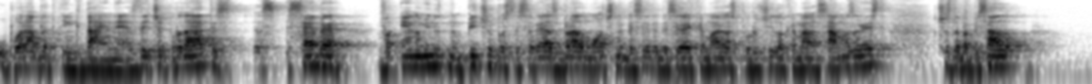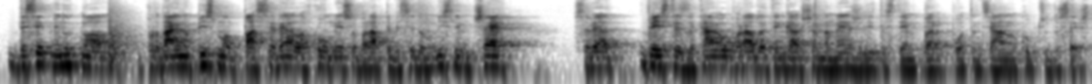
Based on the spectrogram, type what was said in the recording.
uporabiti in kdaj ne. Zdaj, če prodajate sebe v enominutnem piču, boste seveda zbrali močne besede, besede, ki imajo sporočilo, ki imajo samozavest. Če ste pa pisali desetminutno prodajno pismo, pa seveda lahko vmes uporabite besedo mislim, če seveda veste, zakaj uporabljate in kakšen namen želite s tem potencijalno kupcu doseči.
